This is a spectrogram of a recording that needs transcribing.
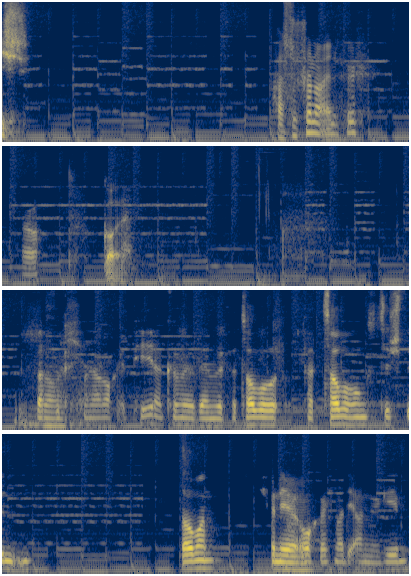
Fisch. Hast du schon einen Fisch? Ja. Geil. So, Dafür kriegt man ja noch EP, dann können wir, wenn wir Verzauber Verzauberungstisch finden, zaubern. Ich kann dir Mhm. auch gleich mal die Angel geben.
